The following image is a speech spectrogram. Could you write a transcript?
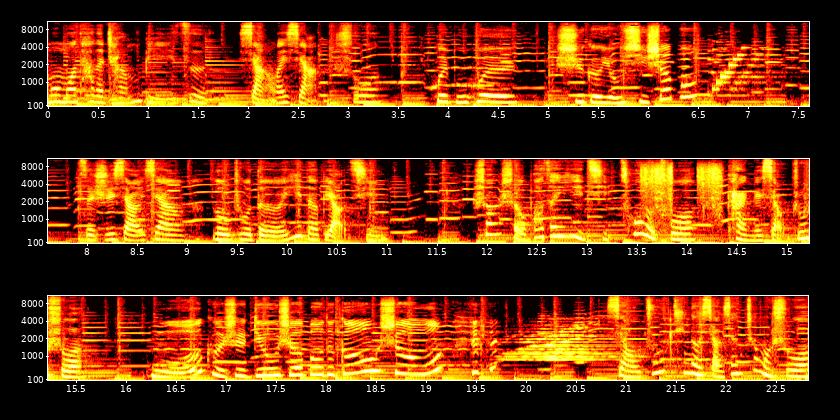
摸摸它的长鼻子，想了想，说：“会不会是个游戏沙包？”此时，小象露出得意的表情，双手抱在一起搓了搓，看着小猪说：“我可是丢沙包的高手哦！” 小猪听到小象这么说，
